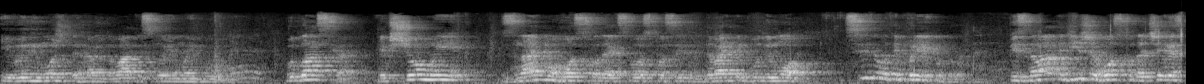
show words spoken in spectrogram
І ви не можете гарантувати своє майбутнє. Будь ласка, якщо ми знаємо Господа як свого Спасителя, давайте будемо слідувати прикладу, пізнавати більше Господа через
